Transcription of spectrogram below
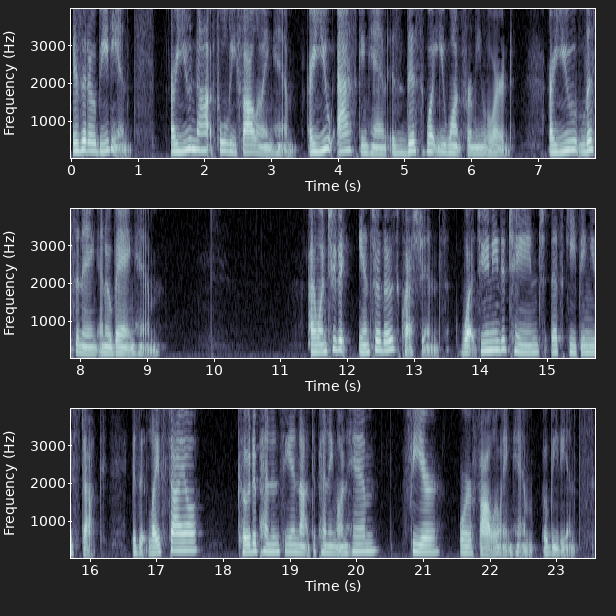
is it obedience? Are you not fully following Him? Are you asking Him, Is this what you want for me, Lord? Are you listening and obeying Him? I want you to answer those questions. What do you need to change that's keeping you stuck? Is it lifestyle, codependency and not depending on Him, fear, or following Him, obedience?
